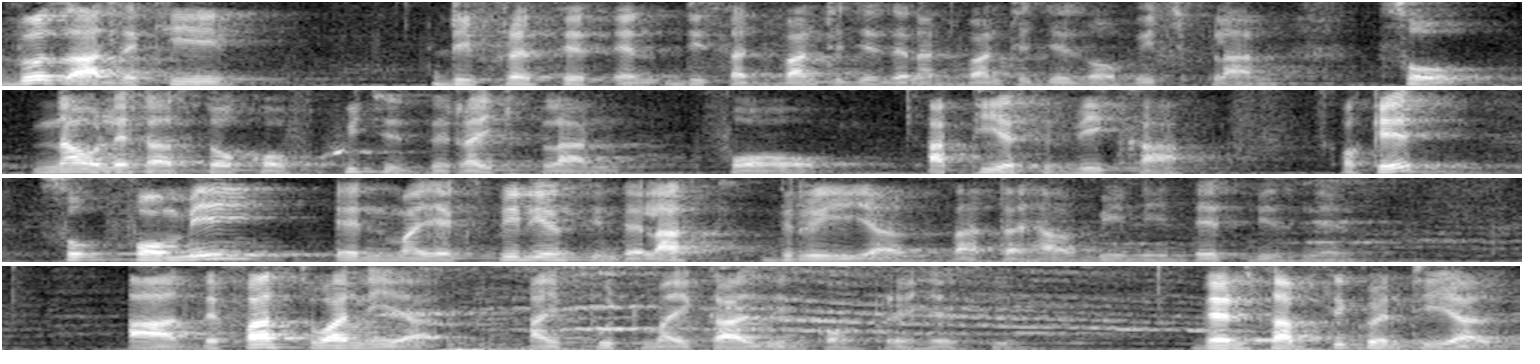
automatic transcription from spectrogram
those are the key differences and disadvantages and advantages of each plan. So now let us talk of which is the right plan for a PSV car. Okay. So for me, in my experience in the last three years that I have been in this business, uh, the first one year I put my cars in comprehensive. Then subsequent years,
